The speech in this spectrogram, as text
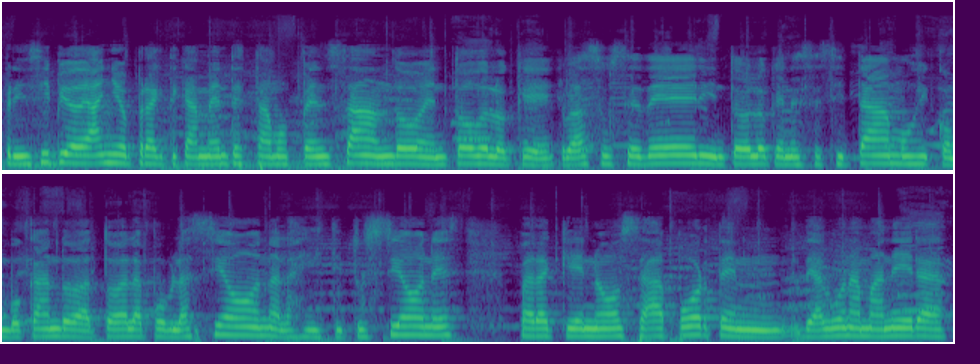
principio de año prácticamente estamos pensando en todo lo que va a suceder y en todo lo que necesitamos y convocando a toda la población, a las instituciones, para que nos aporten de alguna manera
